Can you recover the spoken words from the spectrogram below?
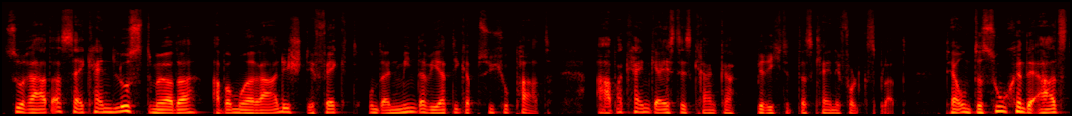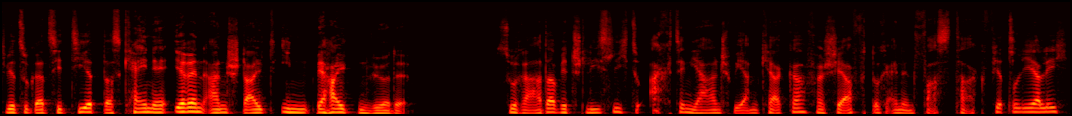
Surada sei kein Lustmörder, aber moralisch defekt und ein minderwertiger Psychopath, aber kein Geisteskranker, berichtet das kleine Volksblatt. Der untersuchende Arzt wird sogar zitiert, dass keine Irrenanstalt ihn behalten würde. Surada wird schließlich zu 18 Jahren Schwermkerker, verschärft durch einen Fasttag vierteljährlich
